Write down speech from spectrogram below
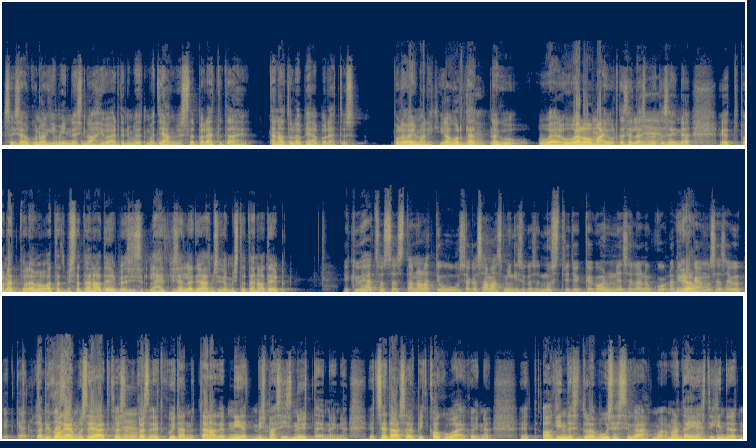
sa ei saa kunagi minna sinna ahju äärde niimoodi, et ma tean, kuidas seda põletada. täna tuleb hea põletus, pole võimalik, iga kord lähed mm -hmm. nagu uue, uue looma juurde selles yeah. mõttes on ju. et paned põlema, vaatad, mis ta täna teeb ja siis lähedki selle teadmisega, mis ta täna teeb ehk ühest otsast on alati uus, aga samas mingisugused mustrid ju ikkagi on ja selle nagu läbi ja. kogemuse sa õpidki, läbi kogemuse ja et kas, kas, et kui ta nüüd täna teeb nii, et mis ma siis nüüd teen, on ju. et seda sa õpid kogu aeg, on ju. et aga kindlasti tuleb uusi asju ka, ma, ma olen täiesti ja. kindel, et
